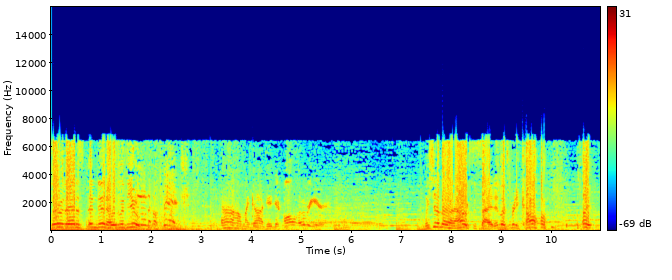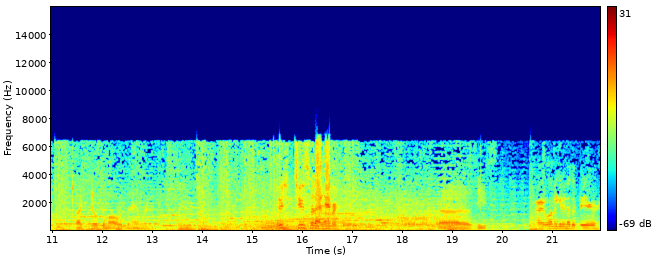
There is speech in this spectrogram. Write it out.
They, were- they had to spin in. I was with you. Son of a bitch! Oh my god, dude, they're all over here. We should have been on Alex's side. It looks pretty calm. like, I killed them all with the hammer. who'd you choose for that hammer? Uh, Heath. Alright, well, let me get another beer.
